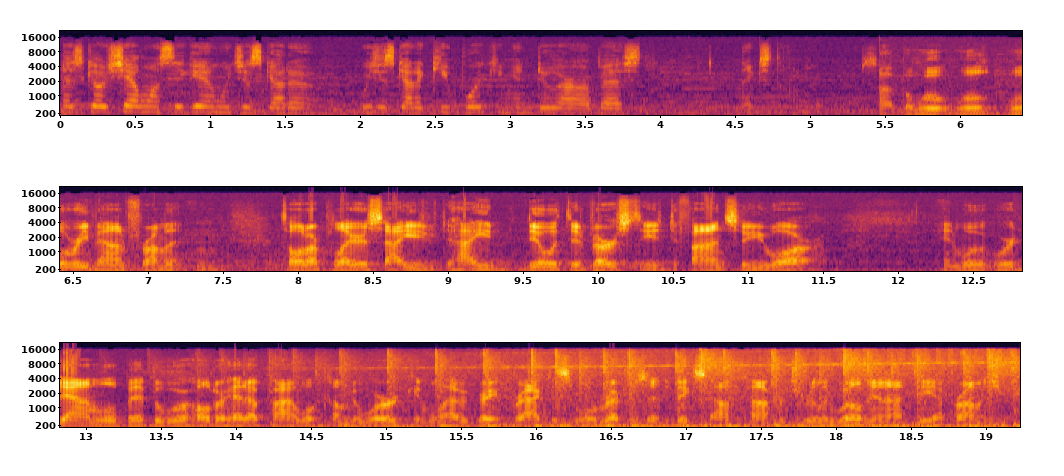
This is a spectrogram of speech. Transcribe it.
as coach said, once again, we just gotta we just gotta keep working and do our best next time. Uh, but we'll, we'll, we'll rebound from it and told our players how you, how you deal with adversity defines who you are. And we're, down a little bit, but we'll hold our head up high. We'll come to work and we'll have a great practice. We'll represent the Big South Conference really well in the NIT, I promise you.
